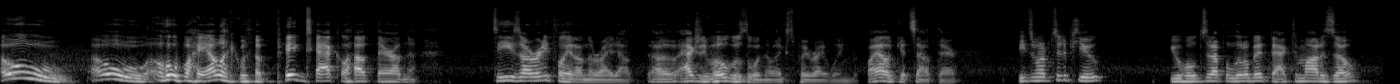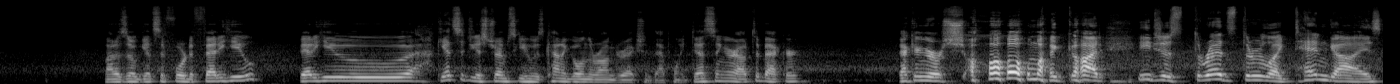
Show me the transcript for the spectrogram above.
Oh, oh, oh, by Bielik with a big tackle out there on the. See, he's already playing on the right out. Uh, actually, Vogel's the one that likes to play right wing, but Bielik gets out there. Feeds one up to the Pew. Pew holds it up a little bit, back to Matazo. Matazo gets it forward to Fedihu. Berhu gets it to Yastrzemski, who was kind of going the wrong direction at that point. Dessinger out to Becker. Beckinger, oh my God. He just threads through like 10 guys.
